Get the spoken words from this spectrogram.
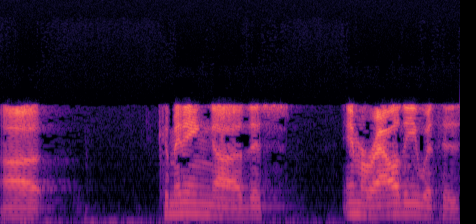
uh, committing uh, this immorality with his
